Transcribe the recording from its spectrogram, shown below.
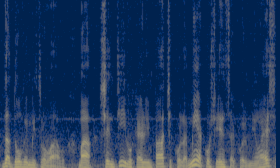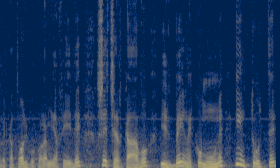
da dove mi trovavo ma sentivo che ero in pace con la mia coscienza e col mio essere cattolico, con la mia fede, se cercavo il bene comune in tutte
